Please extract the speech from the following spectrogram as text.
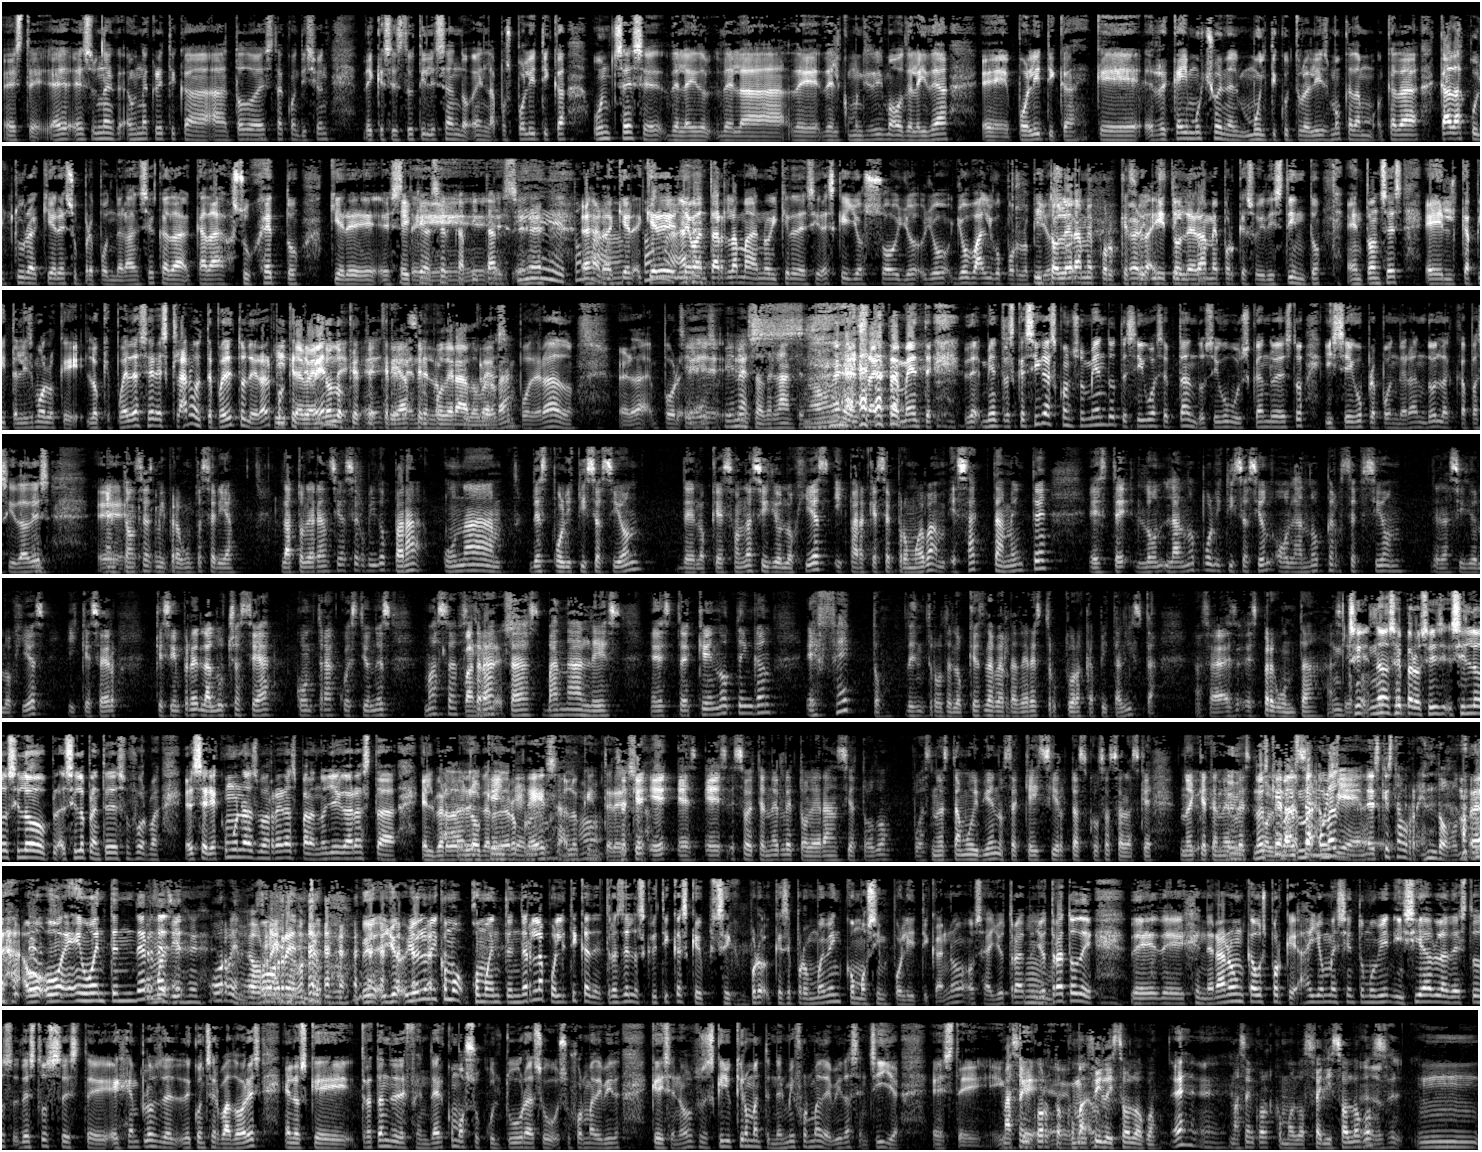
Este, eh, es una, una crítica a toda esta condición de que se está utilizando en la pospolítica un cese de la, de la, de- del comunitarismo o de la idea eh, política que recae mucho en el multiculturalismo. Cada, cada, cada cultura quiere su preponderancia, cada, cada sujeto quiere... Este, que es el capital. es- Sí, eh, toma, ajá, quiere, toma. quiere levantar la mano y quiere decir es que yo soy, yo, yo, yo valgo por lo que Y yo tolérame soy, porque. Y tolérame porque soy distinto. Entonces, el capitalismo lo que lo que puede hacer es, claro, te puede tolerar Y porque te te, vende, lo que te eh, creas vende lo que empoderado, creas ¿verdad? empoderado, ¿verdad? Por, Sí, eh, eso viene hasta es- adelante, ¿no? Exactamente. Mientras que sigas consumiendo, te sigo aceptando, sigo buscando esto y sigo preponderando las capacidades. eh, Entonces mi pregunta sería, ¿la tolerancia ha servido para una despolitización de lo que son las ideologías y para que se promueva exactamente este lo- la no politización o la no percepción de las ideologías y que ser que siempre la lucha sea contra cuestiones más abstractas, banales, este que no tengan efecto dentro de lo que es la verdadera estructura capitalista. O sea, es, es pregunta. así, Sí, no es sé, el- pero sí, sí, lo, sí, lo, sí lo planteé de esa forma. Eh, sería como unas barreras para no llegar hasta el, verdad- A el lo que verdadero interesa, problema, a lo ¿no? que O interesa. sea que e- es, es eso de tenerle tolerancia a todo, pues no está muy bien. O sea que hay ciertas cosas a las que no hay que tenerles No es que no tolerancia. está muy bien, es que está horrendo. ¿no? Ajá, o, o, eh, o entender O más de- bien, Horrendo. horrendo. Eh, yo, yo lo vi como, como entender la política detrás de las críticas que se, que se promueven como sin política, ¿no? O sea, yo trato, yo trato de, de- de generar un caos porque, ay, yo me siento muy bien. Y sí habla de estos, de estos este, ejemplos de, de conservadores en los que tratan de defender como su cultura, su, su forma de vida, que dicen, no, pues es que yo quiero mantener mi forma de vida sencilla. Este, y Más que, en corto, eh, como un filizólogo. ¿Eh? Eh, Más en corto, como los felizólogos. eh, mm,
